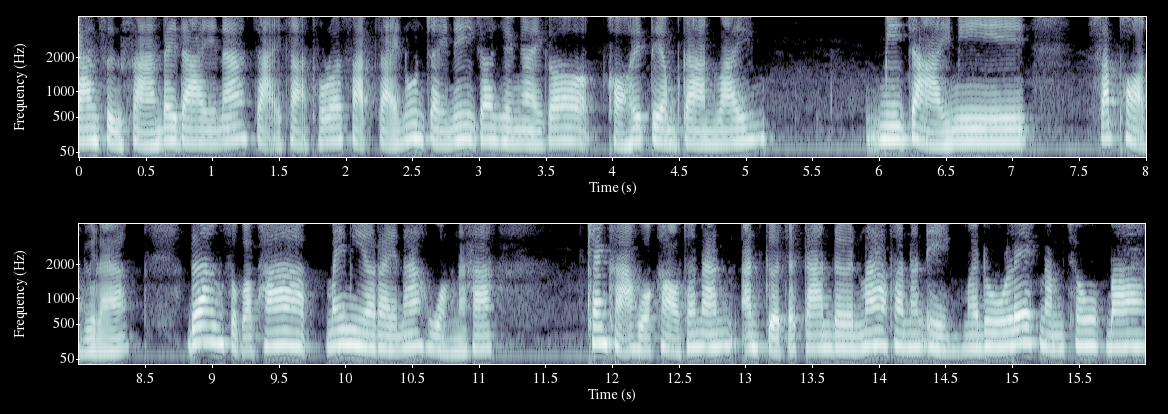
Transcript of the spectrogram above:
การสื่อสารใด ๆ นะ จ่ายค่ะ โทรศัพท์จ่ายนู่นจ่ายนี่ก็ยังไงก็ขอให้เตรียมการไว้ มีจ่ายมีซัพพอร์ตอยู่แล้ว เรื่องสุขภาพไม่มีอะไรน่าห่วงนะคะ แข้งขาหัวเข่าเท่านั้น อันเกิดจากการเดินมากเท่านั้นเอง มาดูเลขนำโชคบ้าง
